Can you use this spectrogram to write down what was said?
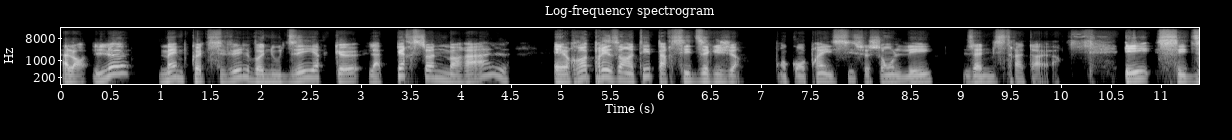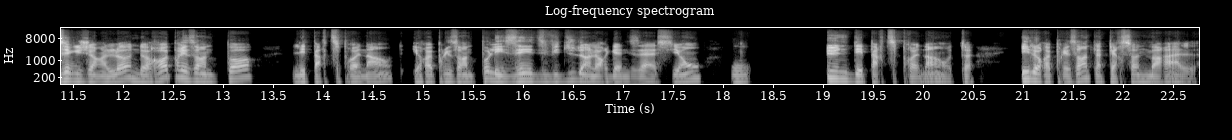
Alors, le même Code civil va nous dire que la personne morale est représentée par ses dirigeants. On comprend ici, ce sont les administrateurs. Et ces dirigeants-là ne représentent pas les parties prenantes, ils ne représentent pas les individus dans l'organisation ou une des parties prenantes. Ils représentent la personne morale.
